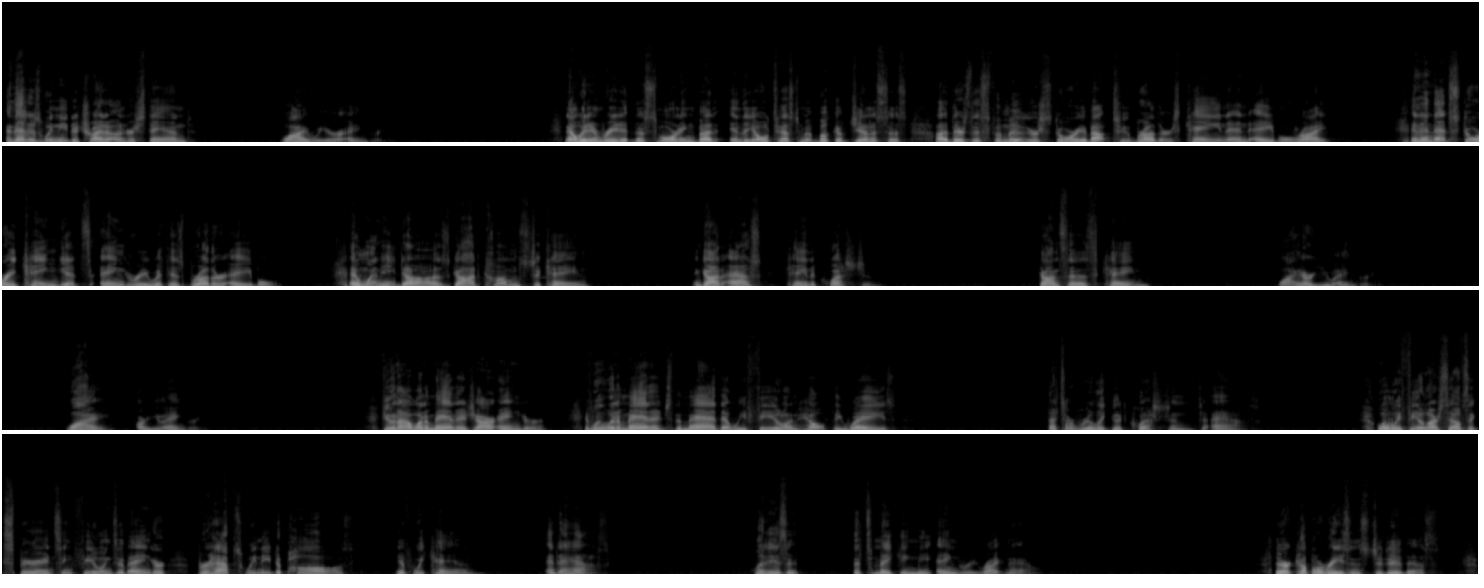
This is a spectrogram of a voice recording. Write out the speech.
And that is we need to try to understand why we are angry. Now, we didn't read it this morning, but in the Old Testament book of Genesis, uh, there's this familiar story about two brothers, Cain and Abel, right? And in that story, Cain gets angry with his brother Abel. And when he does, God comes to Cain and God asks Cain a question. God says, Cain, why are you angry? Why are you angry? If you and I want to manage our anger, if we want to manage the mad that we feel in healthy ways, that's a really good question to ask. When we feel ourselves experiencing feelings of anger, perhaps we need to pause, if we can, and ask What is it that's making me angry right now? There are a couple of reasons to do this.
